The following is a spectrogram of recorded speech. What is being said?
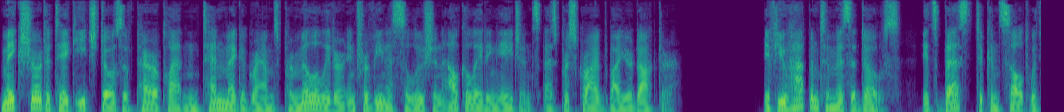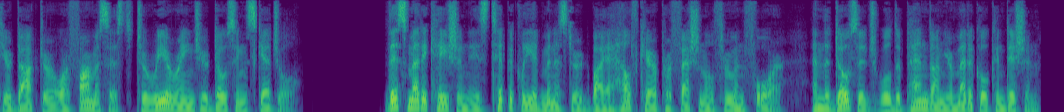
Make sure to take each dose of Paraplatin 10 mg per milliliter intravenous solution alkylating agents as prescribed by your doctor. If you happen to miss a dose, it's best to consult with your doctor or pharmacist to rearrange your dosing schedule. This medication is typically administered by a healthcare professional through and for, and the dosage will depend on your medical condition,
